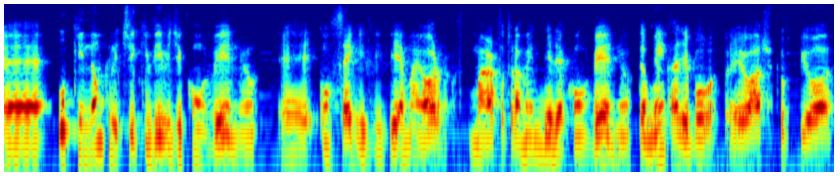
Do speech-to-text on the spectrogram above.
É, o que não critica e vive de convênio, é, consegue viver, a maior, maior faturamento dele é convênio, também tá de boa. Eu acho que o pior,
